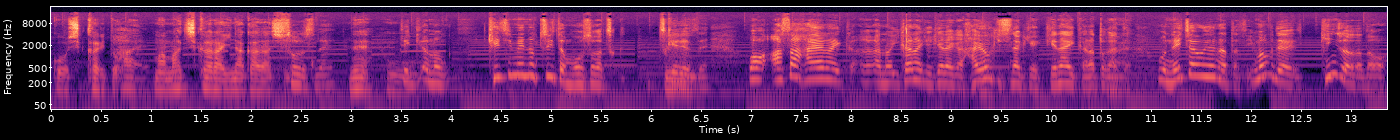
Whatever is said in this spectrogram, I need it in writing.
こうしっかりとはい。まあ町から田舎だし。そうですね。ね。うん。であのけじめのついた妄想がつくつけるやつね、もう朝早ないかあの行かなきゃいけないから早起きしなきゃいけないからとかって、はい。もう寝ちゃうようになったんです。今まで近所だと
